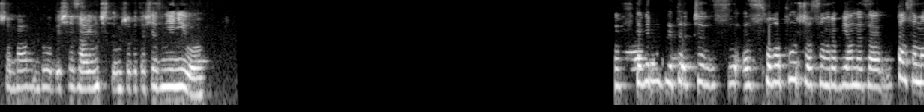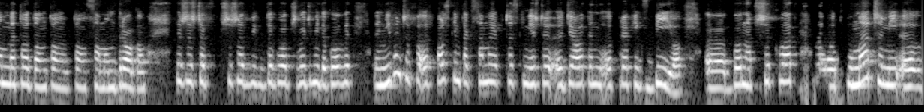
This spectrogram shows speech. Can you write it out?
trzeba byłoby się zająć tym, żeby to się zmieniło. Te wyrazy czy słowotwórczo są robione za tą samą metodą, tą, tą samą drogą. Też jeszcze przyszedł mi do głowy, przychodzi mi do głowy, nie wiem, czy w, w polskim tak samo jak w czeskim jeszcze działa ten prefiks bio, e, bo na przykład e, tłumaczy mi, e,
